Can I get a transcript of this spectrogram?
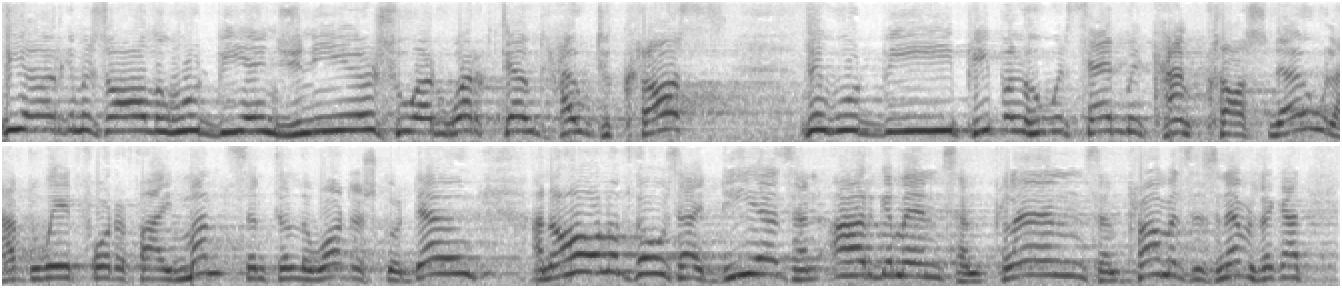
The arguments, all the would-be engineers who had worked out how to cross, there would be people who would say, we can't cross now, we'll have to wait four or five months until the waters go down, and all of those ideas and arguments and plans and promises and everything like that,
